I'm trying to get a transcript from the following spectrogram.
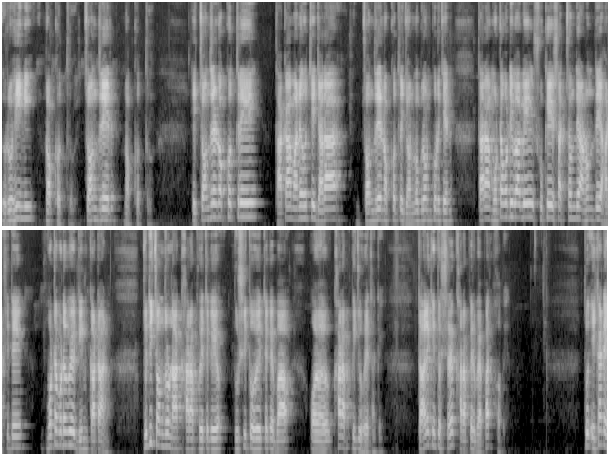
রোহিণী নক্ষত্র, চন্দ্রের নক্ষত্র। এই চন্দ্রের নক্ষত্রে থাকা মানে হচ্ছে যারা চন্দ্রের নক্ষত্রে জন্মগ্রহণ করেছেন, তারা মোটামুটিভাবে সুখে, স্বাচ্ছন্দ্যে, আনন্দে, হাসিতে মোটামুটিভাবে দিন কাটান। যদি চন্দ্র না খারাপ হয়ে থাকে, দূষিত হয়ে থাকে বা খারাপ কিছু হয়ে থাকে, তাহলে কিন্তু সেটা খারাপের ব্যাপার হবে। তো এখানে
